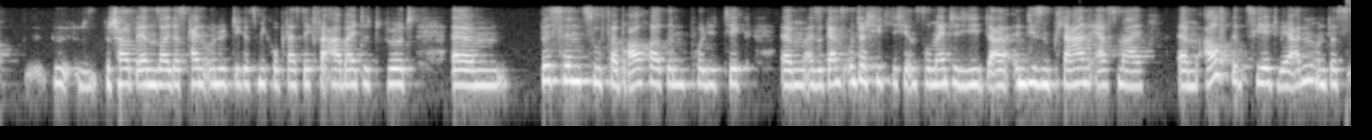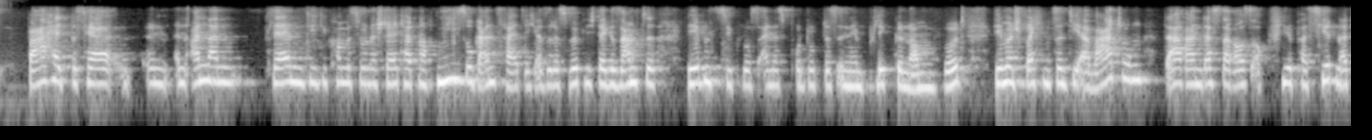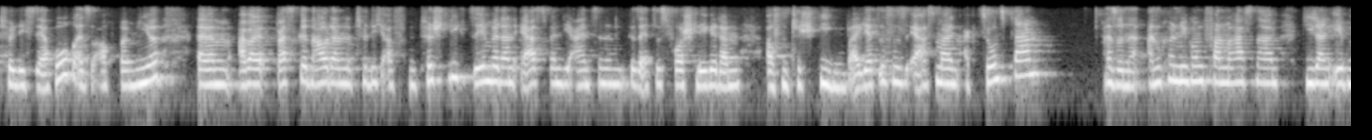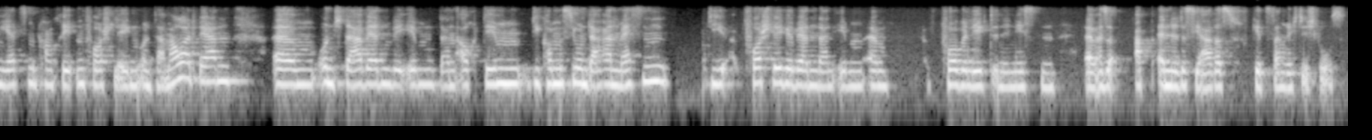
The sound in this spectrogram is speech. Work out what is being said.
geschaut werden soll, dass kein unnötiges Mikroplastik verarbeitet wird, ähm, bis hin zu Verbraucherinnenpolitik. Ähm, also ganz unterschiedliche Instrumente, die da in diesem Plan erstmal aufgezählt werden. Und das war halt bisher in, in anderen Plänen, die die Kommission erstellt hat, noch nie so ganzheitlich. Also dass wirklich der gesamte Lebenszyklus eines Produktes in den Blick genommen wird. Dementsprechend sind die Erwartungen daran, dass daraus auch viel passiert, natürlich sehr hoch, also auch bei mir. Ähm, aber was genau dann natürlich auf dem Tisch liegt, sehen wir dann erst, wenn die einzelnen Gesetzesvorschläge dann auf dem Tisch liegen. Weil jetzt ist es erstmal ein Aktionsplan, also eine Ankündigung von Maßnahmen, die dann eben jetzt mit konkreten Vorschlägen untermauert werden. Ähm, und da werden wir eben dann auch dem, die Kommission daran messen. Die Vorschläge werden dann eben ähm, vorgelegt in den nächsten, äh, also ab Ende des Jahres geht es dann richtig los.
